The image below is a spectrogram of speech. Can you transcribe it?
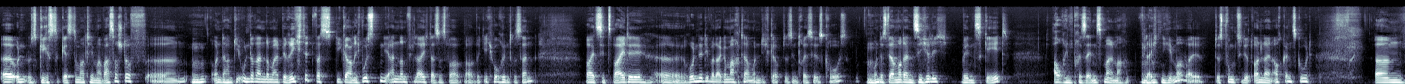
Äh, und gestern war Thema Wasserstoff. Äh, mhm. Und da haben die untereinander mal berichtet, was die gar nicht wussten, die anderen vielleicht. Also es war, war wirklich hochinteressant. War jetzt die zweite äh, Runde, die wir da gemacht haben. Und ich glaube, das Interesse ist groß. Mhm. Und das werden wir dann sicherlich, wenn es geht, auch in Präsenz mal machen. Vielleicht mhm. nicht immer, weil das funktioniert online auch ganz gut. Ähm,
